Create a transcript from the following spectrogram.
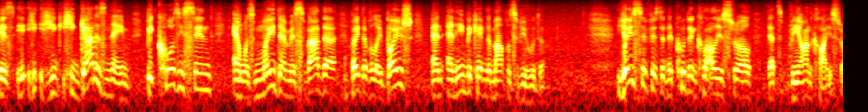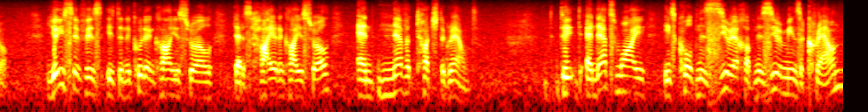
his he, he, he got his name because he sinned and was Maida Misvada Hoida Boish, and, and he became the Malchus of Yehuda. Yosef is the Nekuda in Klal Yisrael that's beyond Klal Yisrael. Yosef is, is the Nekuda in Klal Yisrael that is higher than Klal Yisrael and never touched the ground. The, and that's why he's called Nazir Echab. Nazir means a crown,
